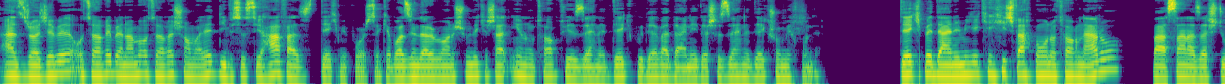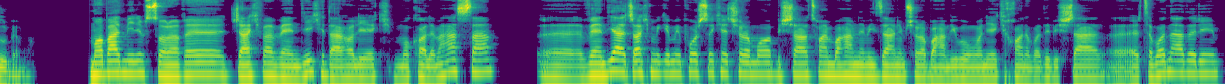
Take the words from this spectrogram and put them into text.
از راجب اتاقی به نام اتاق شماره 237 از دک می‌پرسه که باز این داره به ما میده که شاید این اتاق توی ذهن دک بوده و دنی داشته ذهن دک رو میخونده. دک به دنی میگه که هیچ وقت به اون اتاق نرو و اصلا ازش دور بمون. ما بعد میریم سراغ جک و وندی که در حال یک مکالمه هستن. وندی از جک میگه می‌پرسه که چرا ما بیشتر time با هم نمیگذرونیم چرا با هم به عنوان یک خانواده بیشتر ارتباط نداریم.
